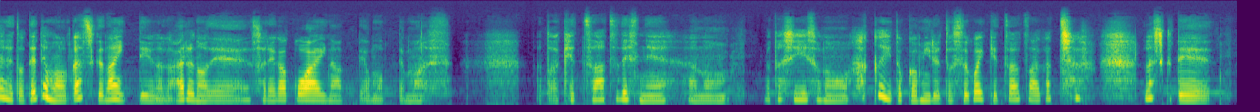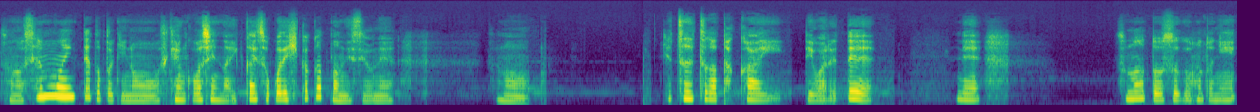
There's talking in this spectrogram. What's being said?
えると出てもおかしくないっていうのがあるのでそれが怖いなって思ってます。あとは血圧ですね。あの私その白衣とか見るとすごい血圧上がっちゃうらしくてその専門行ってた時の健康診断一回そこで引っかかったんですよね。その血圧が高いって言われてでその後すぐ本当に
